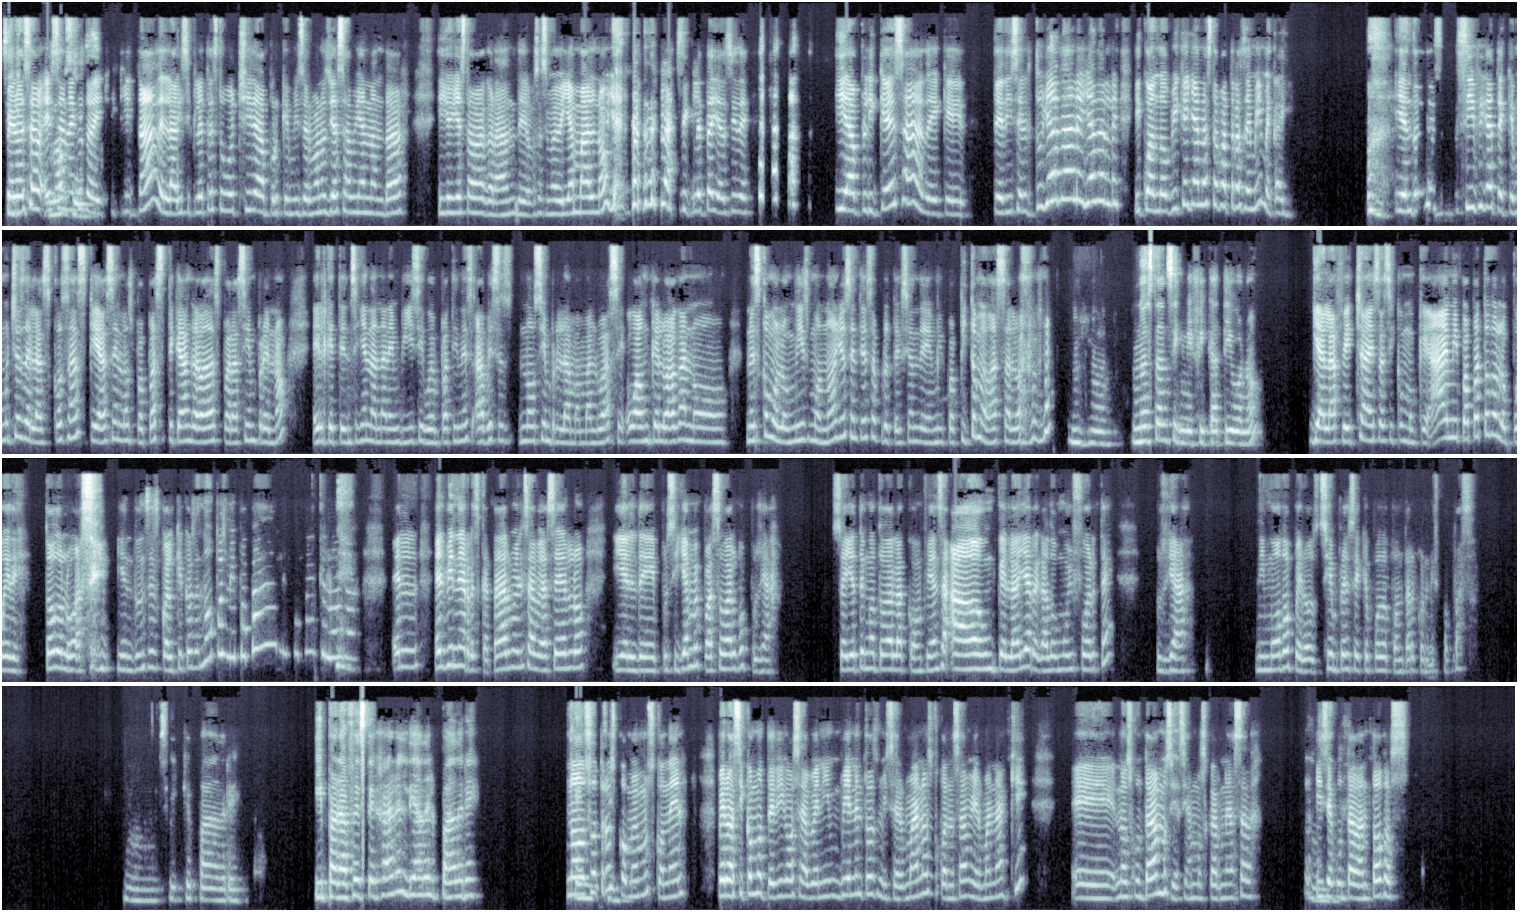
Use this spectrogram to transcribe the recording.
Pero esa, esa anécdota de chiquita de la bicicleta estuvo chida porque mis hermanos ya sabían andar y yo ya estaba grande, o sea, se me veía mal, ¿no? Ya de la bicicleta y así de, y apliqué esa de que te dice el tú ya dale, ya dale. Y cuando vi que ya no estaba atrás de mí, me caí. Y entonces, sí, fíjate que muchas de las cosas que hacen los papás te quedan grabadas para siempre, ¿no? El que te enseñan a andar en bici o en patines, a veces no siempre la mamá lo hace, o aunque lo haga, no, no es como lo mismo, ¿no? Yo sentí esa protección de mi papito me va a salvar, ¿no? Ujú. No es tan significativo, ¿no? Y a la fecha es así como que, ay, mi papá todo lo puede, todo lo hace. Y entonces cualquier cosa, no, pues mi papá, mi papá que lo haga. Él, él viene a rescatarme, él sabe hacerlo. Y el de, pues si ya me pasó algo, pues ya. O sea, yo tengo toda la confianza, aunque la haya regado muy fuerte, pues ya, ni modo, pero siempre sé que puedo contar con mis papás. Mm, sí, qué padre. Y para festejar el Día del Padre, ¿qué Nosotros comemos con él, pero así como te digo, o sea, ven- vienen todos mis hermanos, cuando estaba mi hermana aquí, eh, nos juntábamos y hacíamos carne asada. y se juntaban todos.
